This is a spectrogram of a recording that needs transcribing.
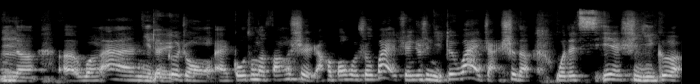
你的呃文案，你的各种哎沟通的方式，然后包括说外宣，就是你对外展示的，我的企业是一个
